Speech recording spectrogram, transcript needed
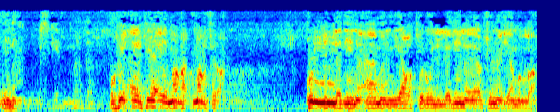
نعم. وفي آية فيها أي مغفرة. قل للذين آمنوا يغفروا للذين يرجون أيام الله.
